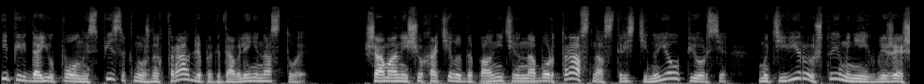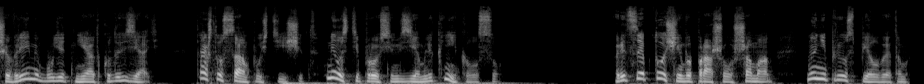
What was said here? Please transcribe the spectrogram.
и передаю полный список нужных трав для приготовления настоя. Шаман еще хотел и дополнительный набор трав с нас стрясти, но я уперся, мотивирую, что и мне их в ближайшее время будет неоткуда взять. Так что сам пусть ищет. Милости просим в землю к Николасу. Рецепт очень выпрашивал шаман, но не преуспел в этом.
